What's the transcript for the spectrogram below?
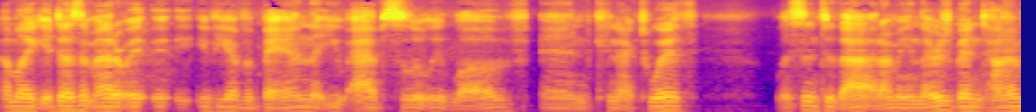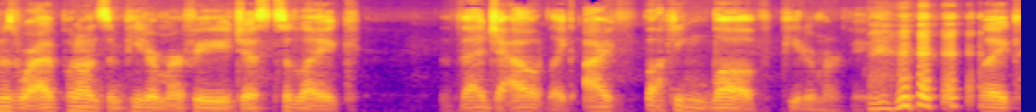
I'm like, it doesn't matter if you have a band that you absolutely love and connect with listen to that. I mean, there's been times where I've put on some Peter Murphy just to like veg out. Like I fucking love Peter Murphy. like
